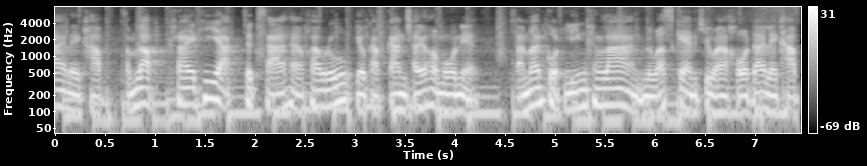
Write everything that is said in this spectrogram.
ได้เลยครับสำหรับใครที่อยากศึกษาหาความรู้เกี่ยวกับการใช้ฮอร์โมนเนี่ยสามารถกดลิงก์ข้างล่าง หรือว่าสแกน QR code ได้เลยครับ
